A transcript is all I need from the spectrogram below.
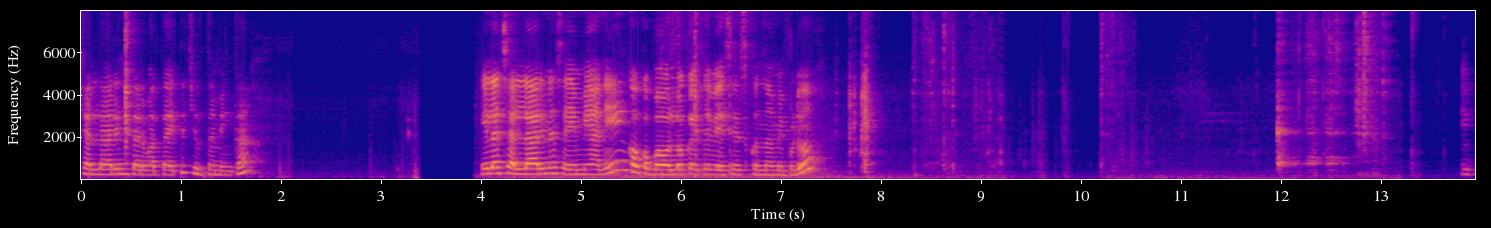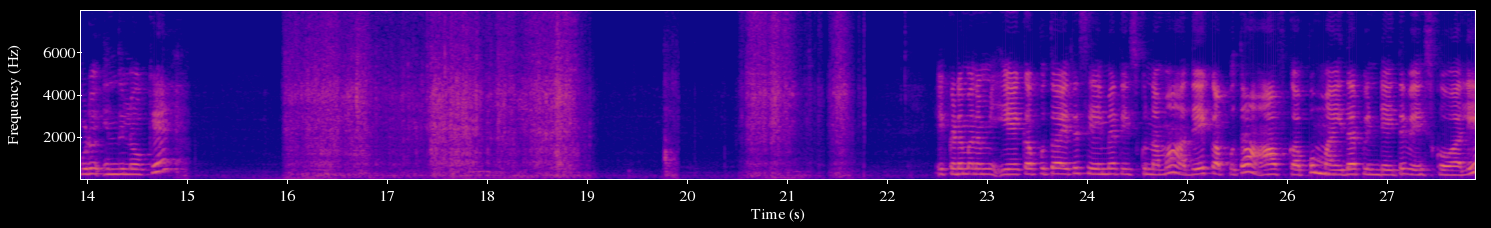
చల్లారిన తర్వాత అయితే చూద్దాం ఇంకా. ఇలా చల్లారిన సేమియాని ఇంకొక బౌల్లోకి అయితే వేసేసుకుందాం ఇప్పుడు. ఇప్పుడు ఇందులోకి ఇక్కడ మనం ఏ కప్పుతో అయితే సేమియా తీసుకున్నామో అదే కప్పుతో హాఫ్ కప్పు మైదా పిండి అయితే వేసుకోవాలి.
